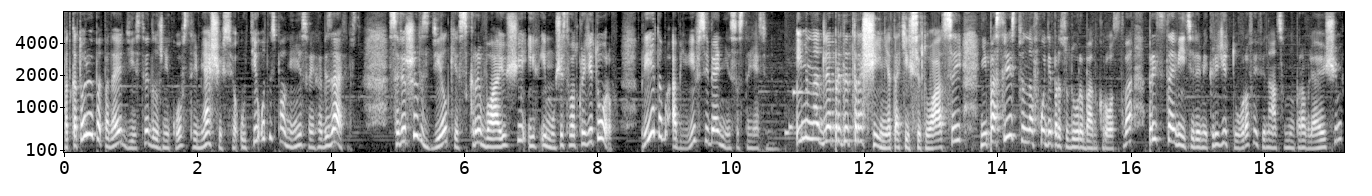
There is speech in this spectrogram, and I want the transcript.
под которую подпадают действия должников, стремящихся уйти от исполнения своих обязательств, совершив сделки, скрывающие их имущество от кредиторов, при этом объявив себя несостоятельным. Именно для предотвращения таких ситуаций непосредственно в ходе процедуры банкротства представителями кредиторов и финансовым управляющим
